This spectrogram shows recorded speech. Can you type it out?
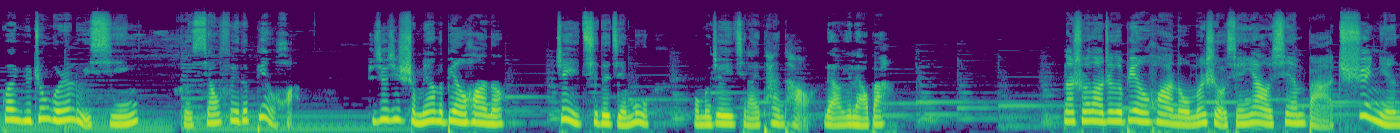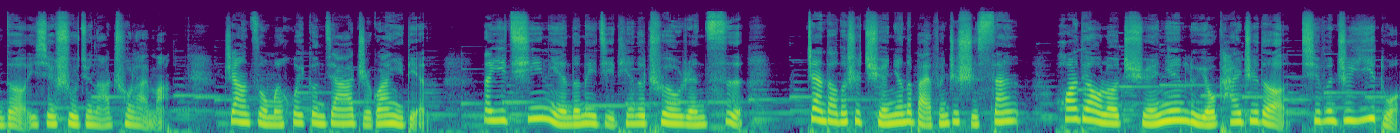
关于中国人旅行和消费的变化。这究竟是什么样的变化呢？这一期的节目，我们就一起来探讨聊一聊吧。那说到这个变化呢，我们首先要先把去年的一些数据拿出来嘛，这样子我们会更加直观一点。那一七年的那几天的出游人次，占到的是全年的百分之十三。花掉了全年旅游开支的七分之一多。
